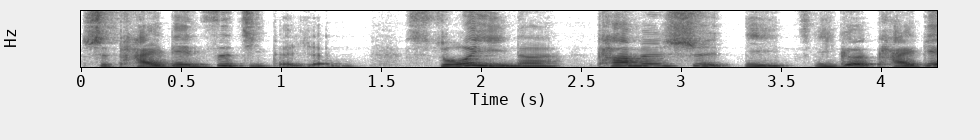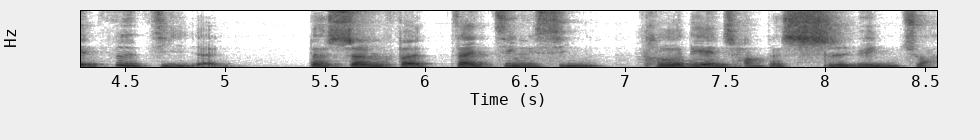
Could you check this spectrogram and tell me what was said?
是台电自己的人。所以呢，他们是以一个台电自己人的身份在进行核电厂的试运转，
